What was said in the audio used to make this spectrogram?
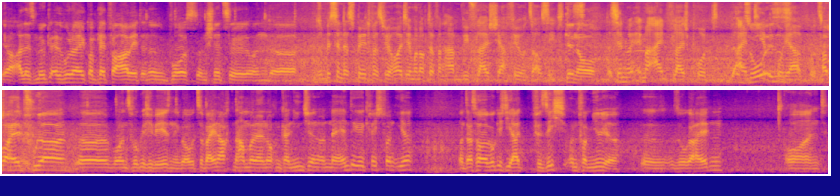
ja, alles mögliche, also wurde halt komplett verarbeitet, ne? Wurst und Schnitzel und äh, So ein bisschen das Bild, was wir heute immer noch davon haben, wie Fleisch ja für uns aussieht. Das, Genau. Das ist ja nur immer ein Fleisch pro ein so Tier ist pro Jahr. für uns aber halt früher äh, bei uns wirklich gewesen. Ich glaube, zu Weihnachten haben wir dann noch ein Kaninchen und eine Ente gekriegt von ihr. Und das war wirklich, die hat für sich und Familie äh, so gehalten. Und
